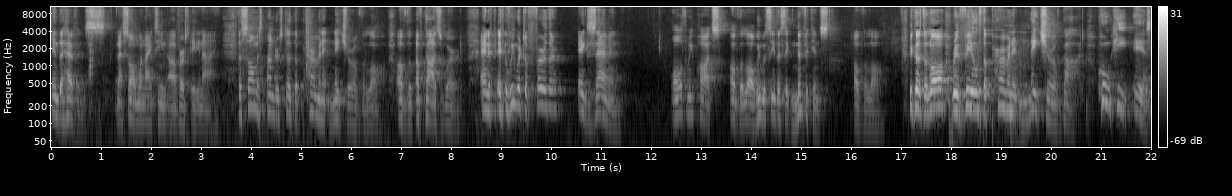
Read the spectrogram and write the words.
in the heavens. And that's Psalm 119, uh, verse 89. The psalmist understood the permanent nature of the law, of, the, of God's word. And if, if we were to further examine all three parts of the law, we would see the significance of the law. Because the law reveals the permanent nature of God, who He is.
